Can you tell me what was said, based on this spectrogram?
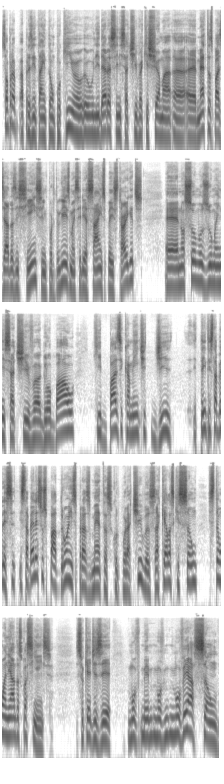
Só para apresentar então um pouquinho, eu, eu, lidero essa iniciativa que chama uh, Metas Baseadas em Ciência, em português, mas seria Science Based Targets. Uh, nós somos uma iniciativa global que basicamente de, tenta estabelecer estabelece os padrões para as metas corporativas, aquelas que são estão alinhadas com a ciência. Isso quer dizer mover, a ação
